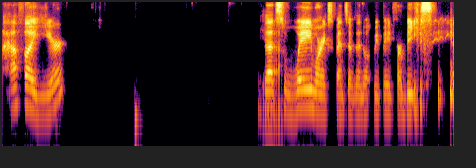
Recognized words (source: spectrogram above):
Half a year? yeah. That's way more expensive than what we paid for BEC. I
